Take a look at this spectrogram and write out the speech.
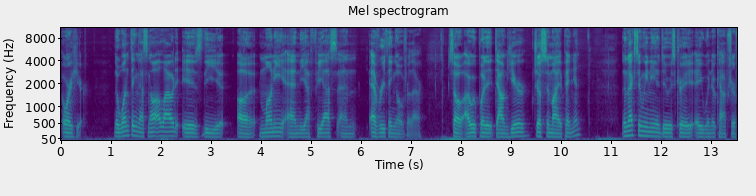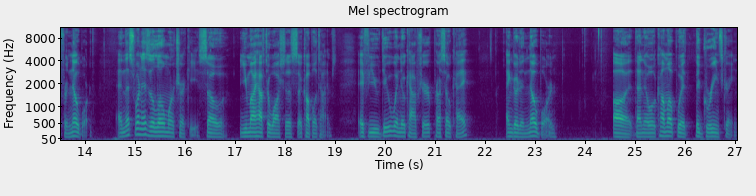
or here. The one thing that's not allowed is the uh, money and the FPS and everything over there. So I would put it down here, just in my opinion. The next thing we need to do is create a window capture for NohBoard. And this one is a little more tricky, so you might have to watch this a couple of times. If you do window capture, press OK, and go to NohBoard, uh, then it will come up with the green screen.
